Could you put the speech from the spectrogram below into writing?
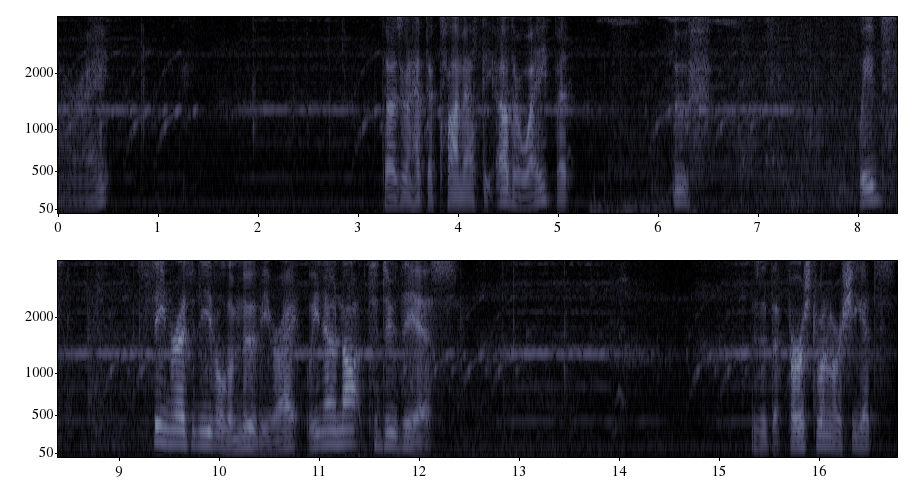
Alright. Thought I was going to have to climb out the other way, but... Oof. We've seen Resident Evil the movie, right? We know not to do this. Is it the first one where she gets...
